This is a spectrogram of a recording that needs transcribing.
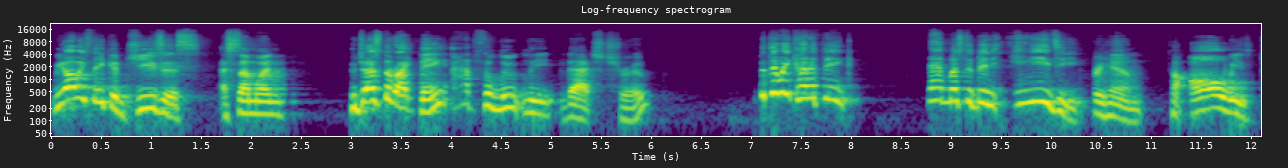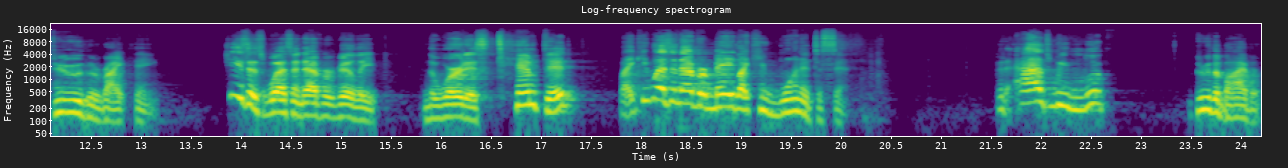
We always think of Jesus as someone who does the right thing. Absolutely, that's true. But then we kind of think that must have been easy for him to always do the right thing. Jesus wasn't ever really, the word is tempted, like he wasn't ever made like he wanted to sin. But as we look through the Bible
